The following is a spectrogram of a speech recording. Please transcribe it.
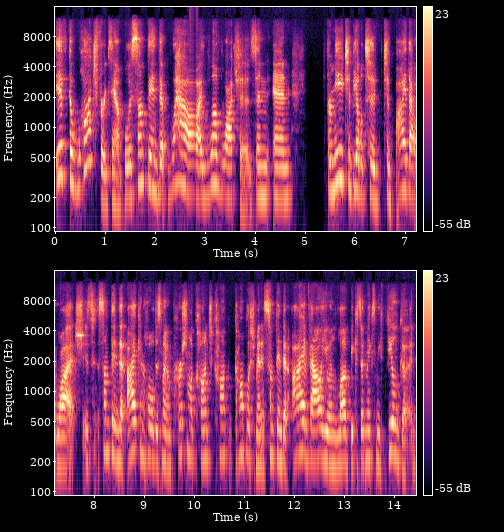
if the watch for example is something that wow i love watches and and for me to be able to to buy that watch is something that I can hold as my own personal con- con- accomplishment. It's something that I value and love because it makes me feel good.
